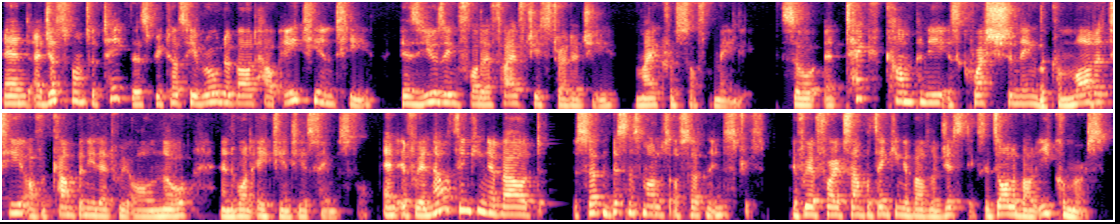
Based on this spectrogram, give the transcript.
And I just want to take this because he wrote about how AT&T is using for their 5G strategy Microsoft mainly. So a tech company is questioning the commodity of a company that we all know and what AT&T is famous for. And if we're now thinking about certain business models of certain industries, if we are, for example, thinking about logistics, it's all about e-commerce.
